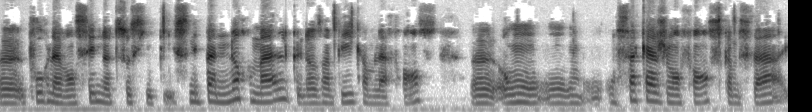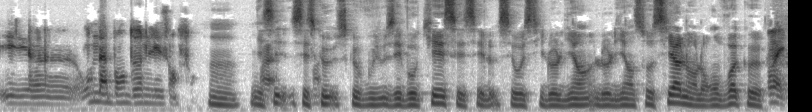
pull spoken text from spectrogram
euh, pour l'avancée de notre société. Ce n'est pas normal que dans un pays comme la France, euh, on, on, on, saccage l'enfance comme ça et on abandonne les enfants. Mmh. Voilà. C'est ce que, ce que vous évoquiez, c'est aussi le lien, le lien social. Alors on voit que ouais.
